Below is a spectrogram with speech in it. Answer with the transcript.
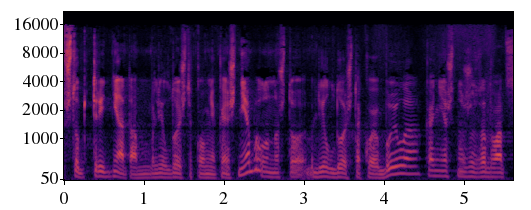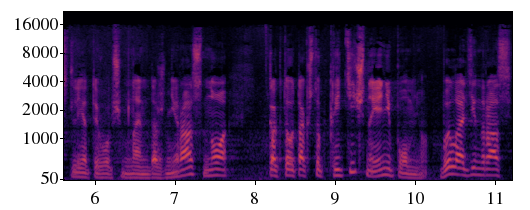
чтобы три дня там лил дождь, такого у меня, конечно, не было, но что лил дождь такое было, конечно же, за 20 лет, и, в общем, наверное, даже не раз, но как-то вот так, чтобы критично, я не помню. Было один раз,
